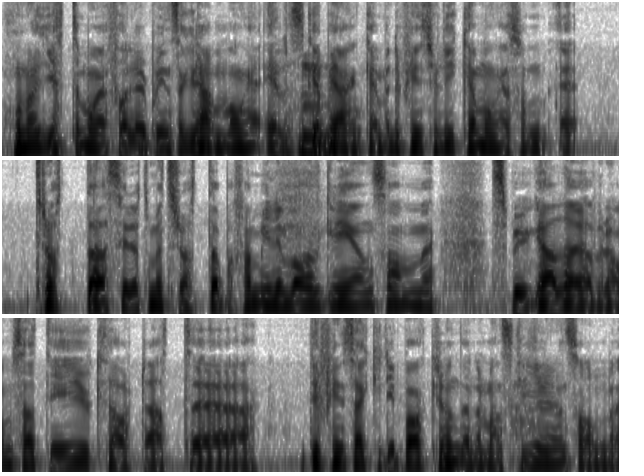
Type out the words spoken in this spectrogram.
hon har jättemånga följare på Instagram, många älskar mm. Bianca, men det finns ju lika många som är trötta, ser att de är trötta på familjen Wahlgren som spyr alla över dem. Så att det är ju klart att eh, det finns säkert i bakgrunden när man skriver en sån eh,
